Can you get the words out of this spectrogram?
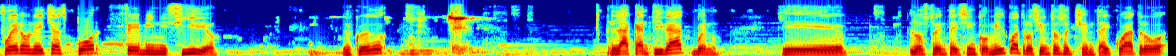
fueron hechas por feminicidio. ¿De acuerdo? Sí. La cantidad, bueno, eh, los 35.484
